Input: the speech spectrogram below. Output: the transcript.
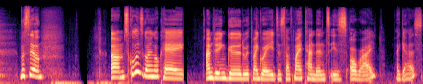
but still, um, school is going okay. I'm doing good with my grades and stuff. My attendance is alright, I guess.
